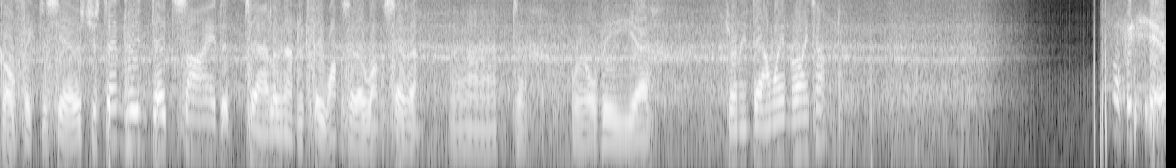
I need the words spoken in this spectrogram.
Golf Victor Sierra is just entering dead side at uh, 1100 feet 1017 and uh, we'll be uh, joining downwind right hand. Golf Victor Sierra.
